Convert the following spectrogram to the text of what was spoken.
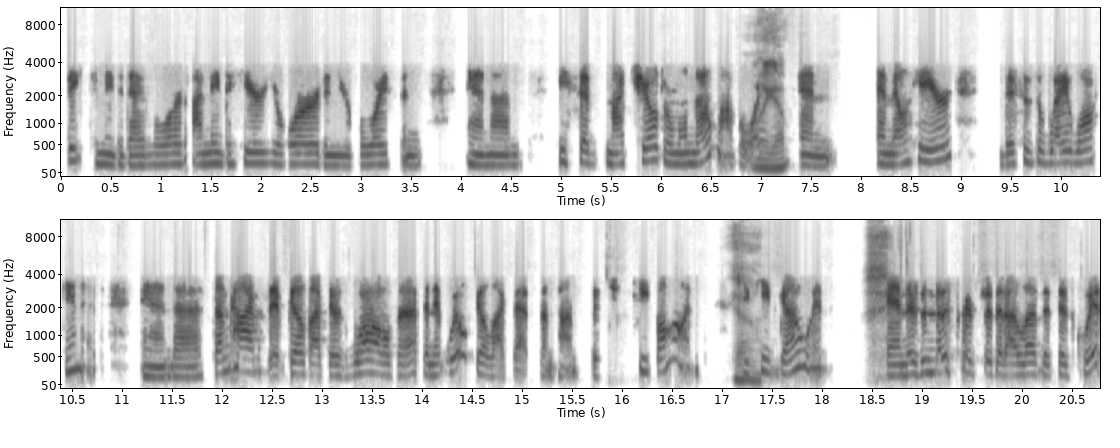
speak to me today, Lord. I need to hear your word and your voice. And and um, he said, my children will know my voice, oh, yep. and and they'll hear. This is the way, walk in it. And uh, sometimes it feels like there's walls up, and it will feel like that sometimes. But you keep on, yeah. you keep going. And there's another scripture that I love that says, "Quit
